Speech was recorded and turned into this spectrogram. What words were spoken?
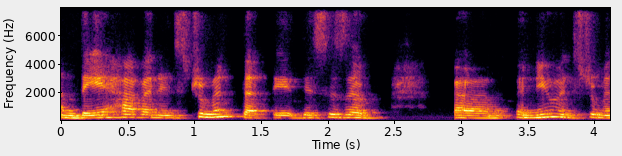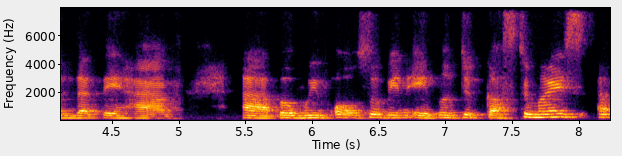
and they have an instrument that they, this is a um, a new instrument that they have, uh, but we've also been able to customize uh,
